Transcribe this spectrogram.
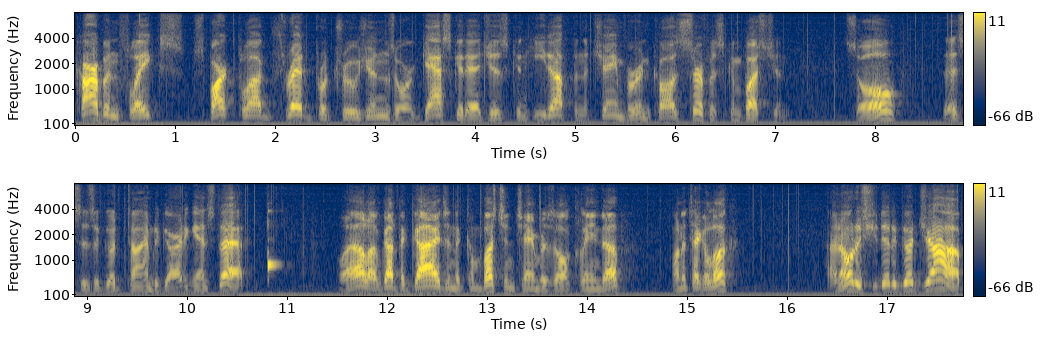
Carbon flakes, spark plug thread protrusions, or gasket edges can heat up in the chamber and cause surface combustion. So, this is a good time to guard against that. Well, I've got the guides and the combustion chambers all cleaned up. Want to take a look? I notice you did a good job.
